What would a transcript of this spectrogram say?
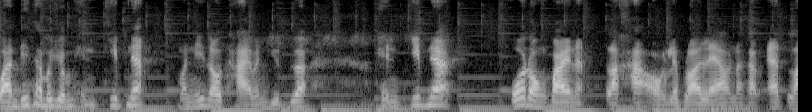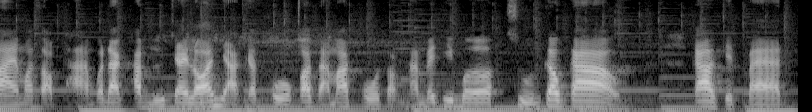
วันที่ท่านผู้ชมเห็นคลิปเนี้ยวันนี้เราถ่ายมันหยุดด้วย เห็นคลิปเนี้ยโพสต์ลงไปน่ะราคาออกเรียบร้อยแล้วนะครับแอดไลน์มาสอบถามก็ได้ครับหรือใจร้อนอยากจะโทรก็สามารถโทรสอบถามได้ที่เบอร์ 0 9 9 9 7 8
